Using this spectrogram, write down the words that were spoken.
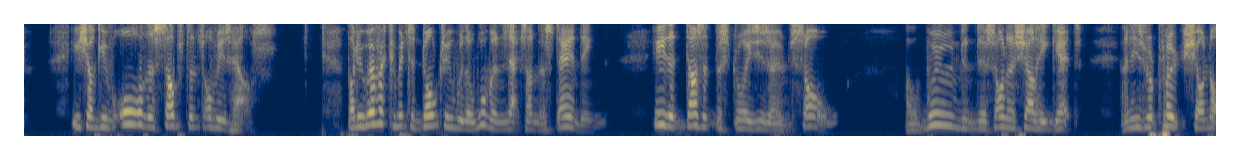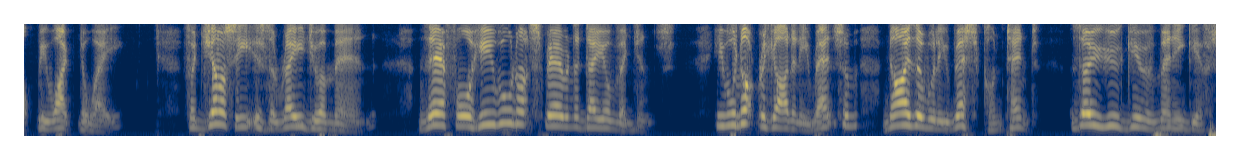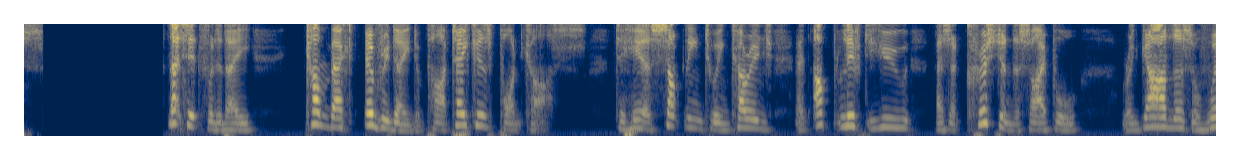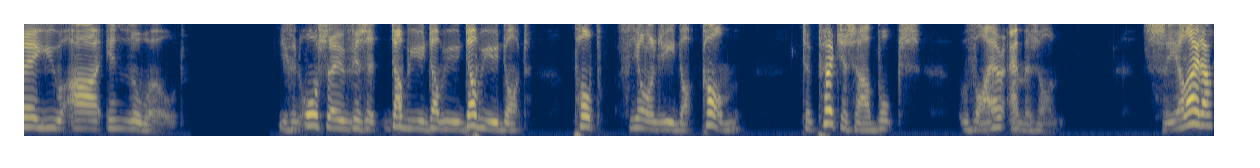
He shall give all the substance of his house. But whoever commits adultery with a woman lacks understanding. He that does it destroys his own soul. A wound and dishonour shall he get, and his reproach shall not be wiped away. For jealousy is the rage of a man, Therefore he will not spare in the day of vengeance. He will not regard any ransom, neither will he rest content, though you give many gifts. That's it for today. Come back every day to Partakers Podcasts to hear something to encourage and uplift you as a Christian disciple, regardless of where you are in the world. You can also visit www.pulptheology.com to purchase our books via Amazon. See you later.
